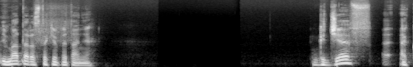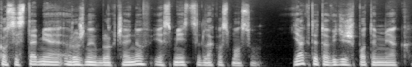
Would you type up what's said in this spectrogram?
i ma teraz takie pytanie. Gdzie w ekosystemie różnych blockchainów jest miejsce dla kosmosu? Jak ty to widzisz po tym, jak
